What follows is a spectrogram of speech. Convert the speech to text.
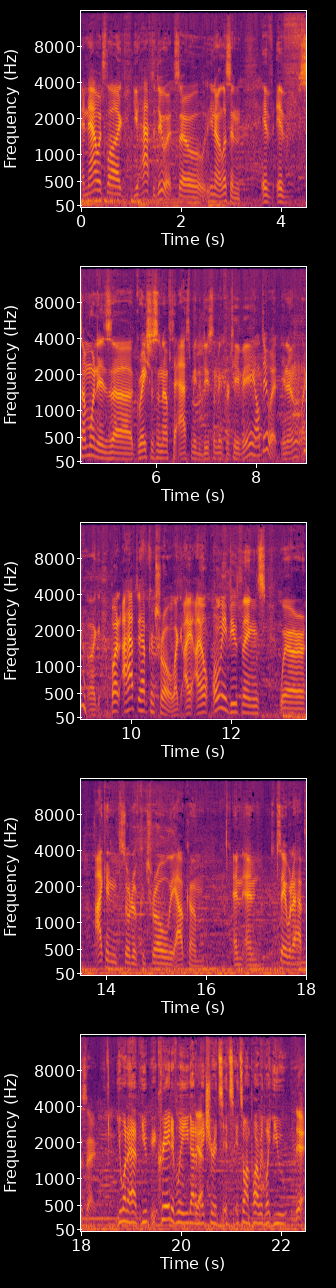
and now it's like you have to do it. So you know, listen. If, if someone is uh, gracious enough to ask me to do something for TV, I'll do it. You know, like like. But I have to have control. Like I, I only do things where I can sort of control the outcome, and and say what I have to say. You want to have you creatively. You got to Yeah. make sure it's it's it's on par with what you Yeah.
